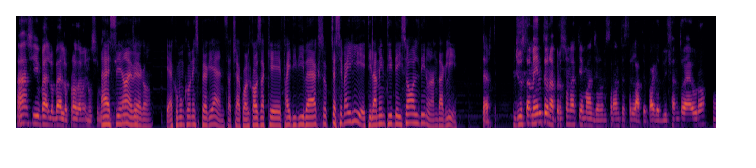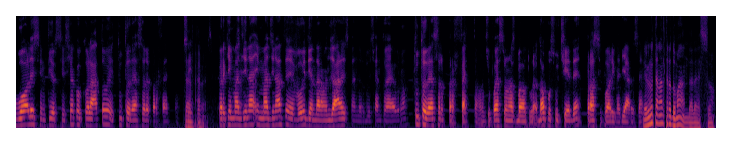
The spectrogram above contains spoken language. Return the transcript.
Ah sì, bello, bello, però da me non si mangia. Eh sì, no, è vero. È comunque un'esperienza, cioè qualcosa che fai di diverso. Cioè, se vai lì e ti lamenti dei soldi, non andare lì. Certo. Giustamente una persona che mangia in un ristorante stellato e paga 200 euro vuole sentirsi sia coccolato e tutto deve essere perfetto. Certo. Sì, vabbè, sì. Perché immagina- immaginate voi di andare a mangiare e spendere 200 euro, tutto deve essere perfetto, non ci può essere una sbavatura. Dopo succede, però si può rimediare Mi è sempre. venuta un'altra domanda adesso.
